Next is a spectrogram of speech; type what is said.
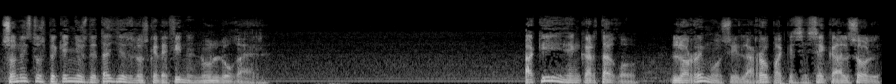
Son estos pequeños detalles los que definen un lugar. Aquí, en Cartago, los remos y la ropa que se seca al sol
